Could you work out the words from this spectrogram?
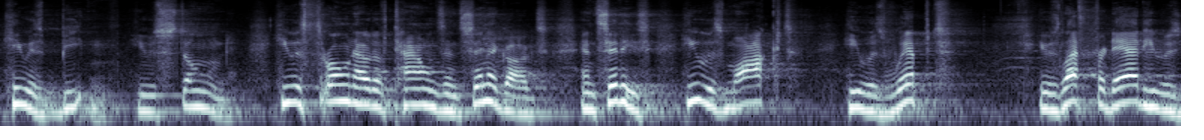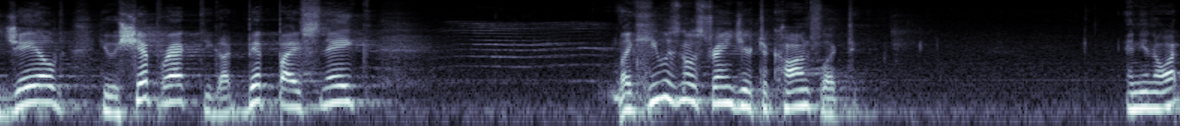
he was beaten, he was stoned, he was thrown out of towns and synagogues and cities, he was mocked, he was whipped, he was left for dead. He was jailed. He was shipwrecked. He got bit by a snake. Like he was no stranger to conflict. And you know what?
